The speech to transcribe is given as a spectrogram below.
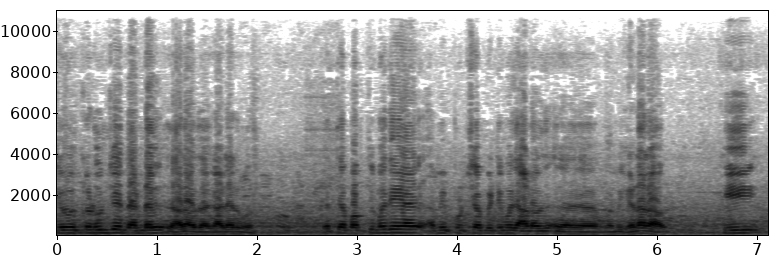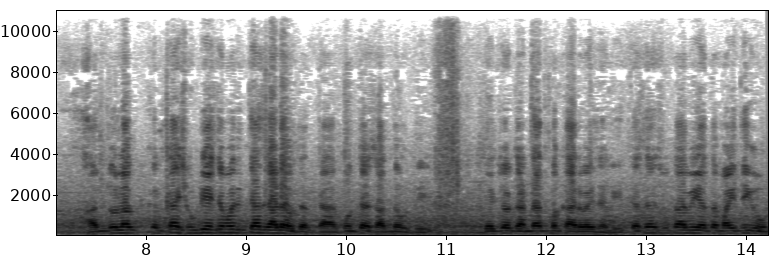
टी ओकडून जे दंड झाला होता गाड्यांवर तर त्या बाबतीमध्ये आम्ही पुढच्या मिटिंगमध्ये आढावा आम्ही घेणार आहोत की आंदोलक काय शेवटी याच्यामध्ये त्याच गाड्या होतात का? कोणत्या साधनं होती? त्याच्यावर दंडात्मक कारवाई झाली. त्याचा सुद्धा आम्ही आता माहिती घेऊन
